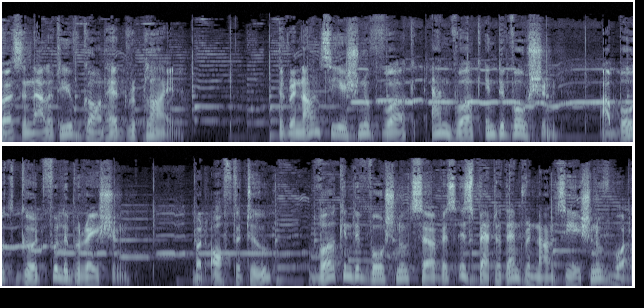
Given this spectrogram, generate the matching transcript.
Personality of Godhead replied, The renunciation of work and work in devotion are both good for liberation. But of the two, work in devotional service is better than renunciation of work.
